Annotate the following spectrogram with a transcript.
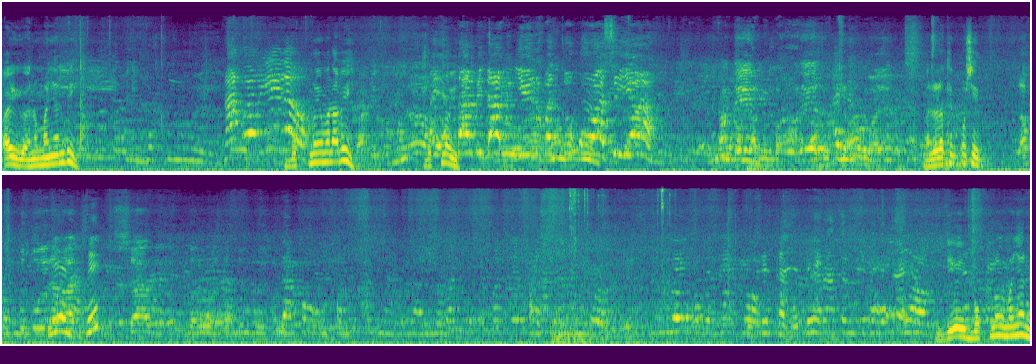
Ay, ano man yan, Bi? Buknoy man, Abi. Buknoy. Dami-daming yelo, ba't kukuha siya? Malalaking pusit. Yan, sit? Sit na buti. Hindi, ay, buknoy man yan.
